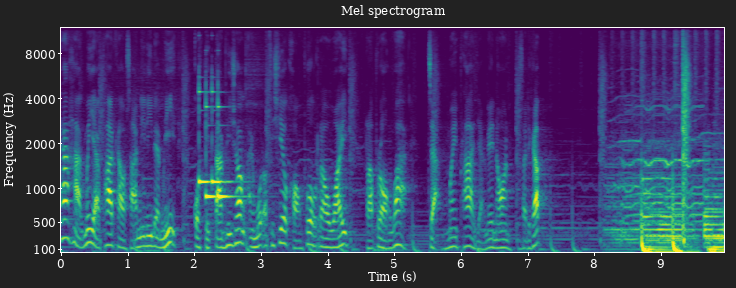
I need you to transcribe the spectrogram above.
ถ้าหากไม่อยากพลาดข่าวสารดีๆแบบนี้ กดติดตามที่ช่อง iMode Official ของพวกเราไว้ รับรองว่าจะไม่พลาดอย่างแน่นอน สวัสดีครับ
